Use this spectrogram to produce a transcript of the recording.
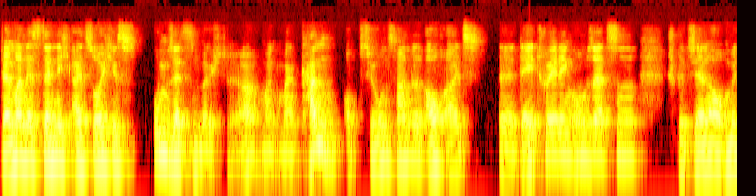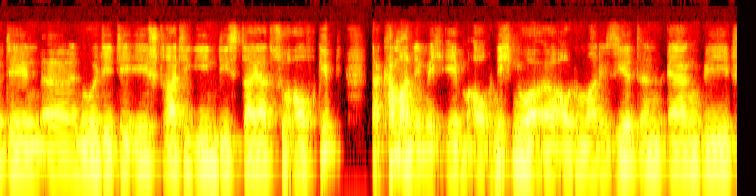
wenn man es denn nicht als solches umsetzen möchte. Ja? Man, man kann Optionshandel auch als äh, Daytrading umsetzen, speziell auch mit den äh, 0-DTE-Strategien, die es da ja zuhauf gibt. Da kann man nämlich eben auch nicht nur äh, automatisiert in irgendwie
